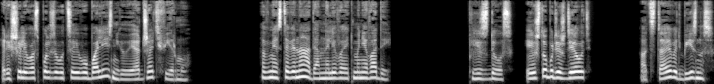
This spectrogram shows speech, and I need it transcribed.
Решили воспользоваться его болезнью и отжать фирму. Вместо вина Адам наливает мне воды. Пиздос. И что будешь делать? Отстаивать бизнес.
